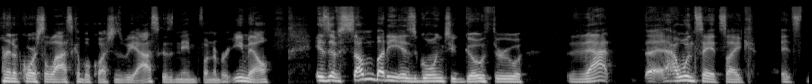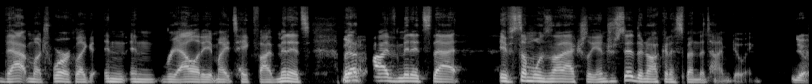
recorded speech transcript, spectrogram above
and then of course the last couple of questions we ask is name, phone number, email, is if somebody is going to go through that I wouldn't say it's like it's that much work. Like in in reality, it might take five minutes, but yeah. that's five minutes that if someone's not actually interested, they're not going to spend the time doing. Yeah.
